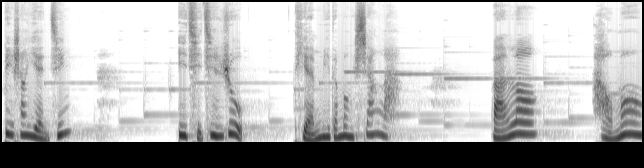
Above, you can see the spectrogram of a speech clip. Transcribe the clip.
闭上眼睛。一起进入甜蜜的梦乡啦！完喽，好梦。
